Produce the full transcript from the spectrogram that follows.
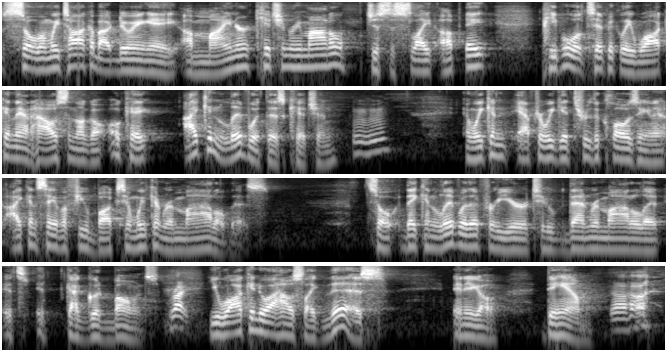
so when we talk about doing a, a minor kitchen remodel, just a slight update, people will typically walk in that house and they'll go, okay, I can live with this kitchen. And we can, after we get through the closing in it, I can save a few bucks and we can remodel this. So they can live with it for a year or two, then remodel it. It's it got good bones. Right. You walk into a house like this, and you go, "Damn, uh,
